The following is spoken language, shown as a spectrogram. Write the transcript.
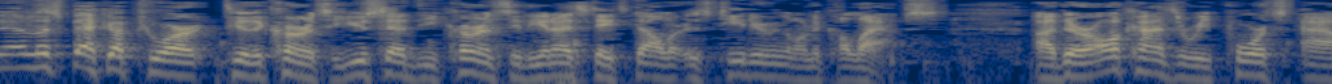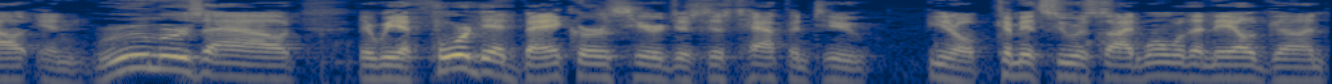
Now let's back up to our to the currency. You said the currency, the United States dollar, is teetering on a collapse. Uh, there are all kinds of reports out and rumors out that we have four dead bankers here just just happened to you know commit suicide. One with a nail gun.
